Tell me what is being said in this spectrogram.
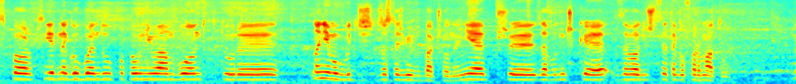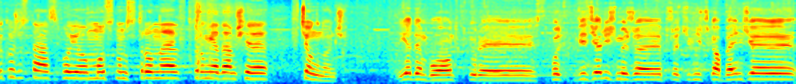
sport jednego błędu, popełniłam błąd, który no nie mógł być, zostać mi wybaczony, nie przy zawodniczce tego formatu. Wykorzystała swoją mocną stronę, w którą ja dałam się wciągnąć. Jeden błąd, który wiedzieliśmy, że przeciwniczka będzie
